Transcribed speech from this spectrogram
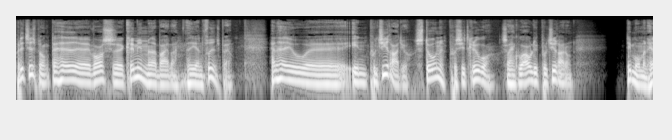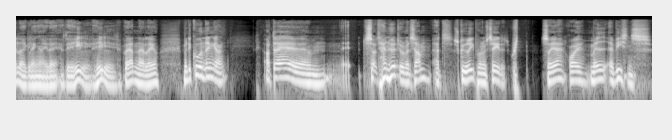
På det tidspunkt, der havde øh, vores øh, krimimedarbejder, hed Jan Fridensberg, han havde jo øh, en politiradio stående på sit skrivebord, så han kunne aflytte politiradioen. Det må man heller ikke længere i dag. Det er helt, helt verden at lave. Men det kunne han dengang. Og da, øh, så han hørte jo med det samme, at skyderi på universitetet, så jeg røg med avisens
